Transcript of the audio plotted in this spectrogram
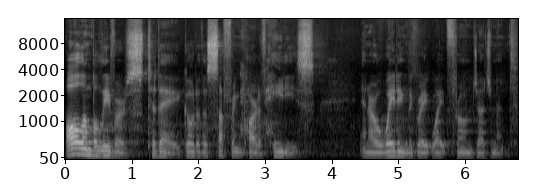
All unbelievers today go to the suffering part of Hades and are awaiting the great white throne judgment,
